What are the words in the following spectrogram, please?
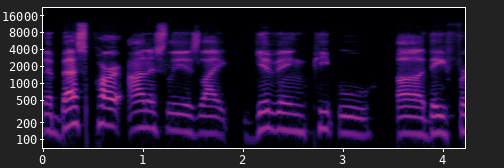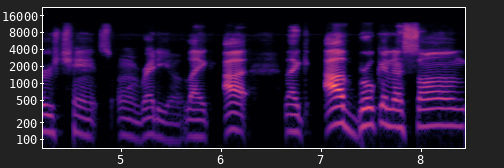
the best part honestly is like giving people uh they first chance on radio like i like i've broken a song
